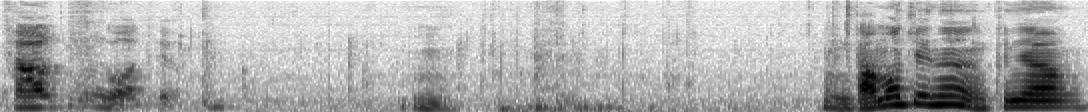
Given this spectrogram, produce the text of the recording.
다른 것 같아요. 음, 나머지는 그냥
